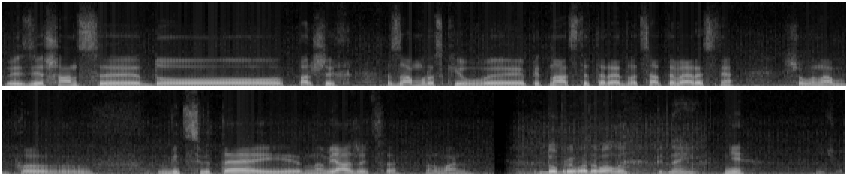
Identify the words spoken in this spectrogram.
Тобто є шанс е, до перших заморозків е, 15-20 вересня, що вона е, відцвіте і нав'яжеться нормально. Добре давали під неї? Ні, Нічого.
